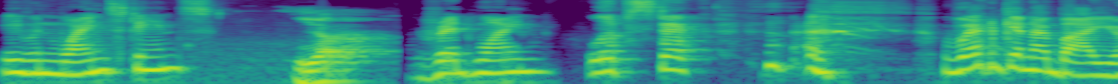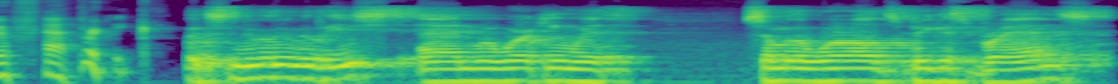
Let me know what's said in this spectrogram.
Even wine stains? Yep. Red wine? Lipstick? Where can I buy your fabric? It's newly released, and we're working with some of the world's biggest brands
